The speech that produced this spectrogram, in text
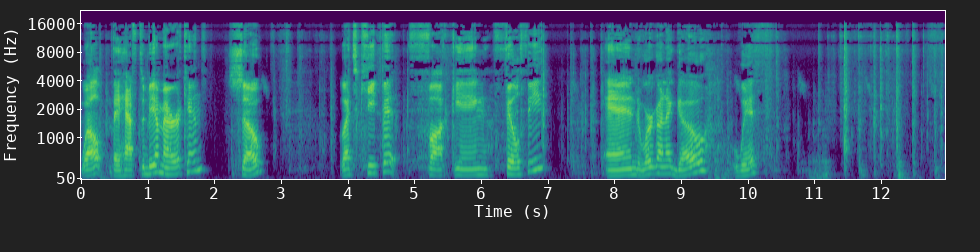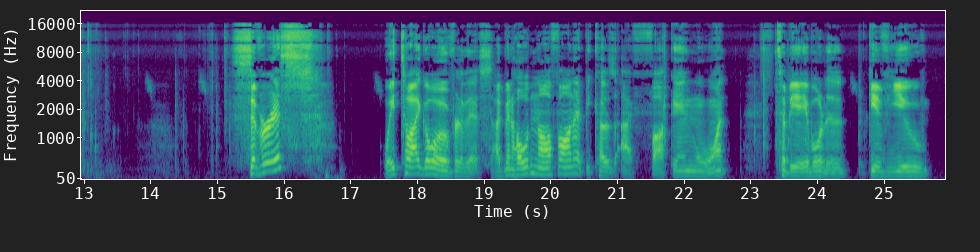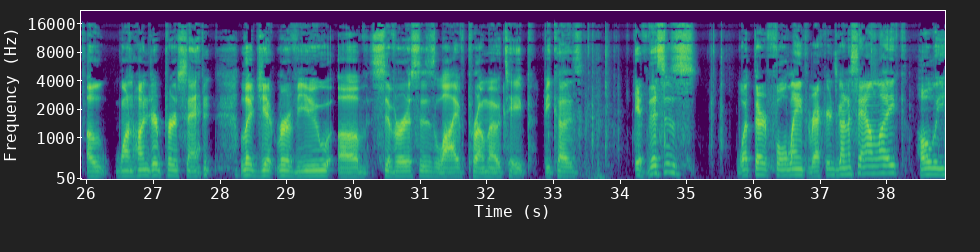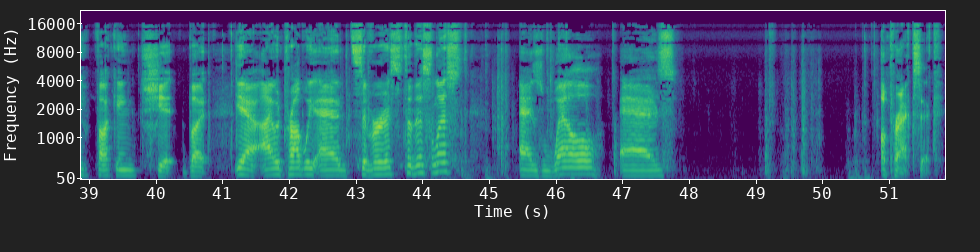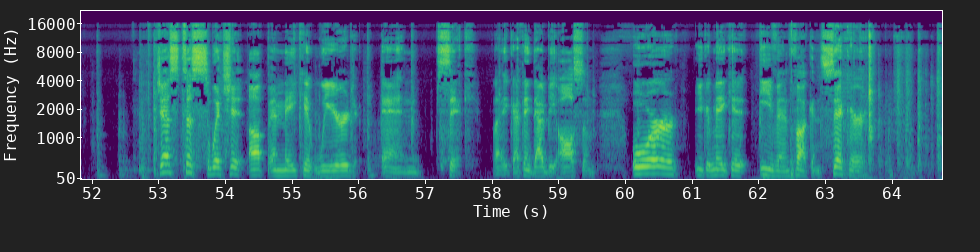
Well, they have to be American. So let's keep it fucking filthy. And we're gonna go with Severus. Wait till I go over this. I've been holding off on it because I fucking want to be able to give you a 100% legit review of Severus's live promo tape because if this is what their full-length record's gonna sound like, holy fucking shit. But yeah, I would probably add Severus to this list as well as Apraxic. Just to switch it up and make it weird and sick. Like, I think that'd be awesome. Or you could make it even fucking sicker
